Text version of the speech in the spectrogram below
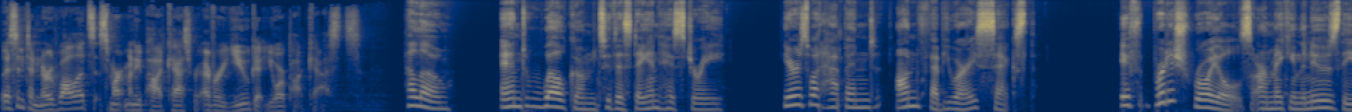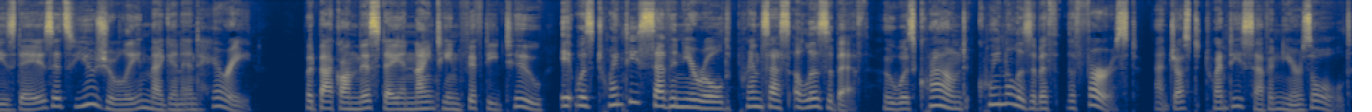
Listen to NerdWallet's Smart Money Podcast wherever you get your podcasts. Hello, and welcome to This Day in History. Here's what happened on February 6th. If British royals are making the news these days, it's usually Meghan and Harry. But back on this day in 1952, it was 27 year old Princess Elizabeth who was crowned Queen Elizabeth I at just 27 years old.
